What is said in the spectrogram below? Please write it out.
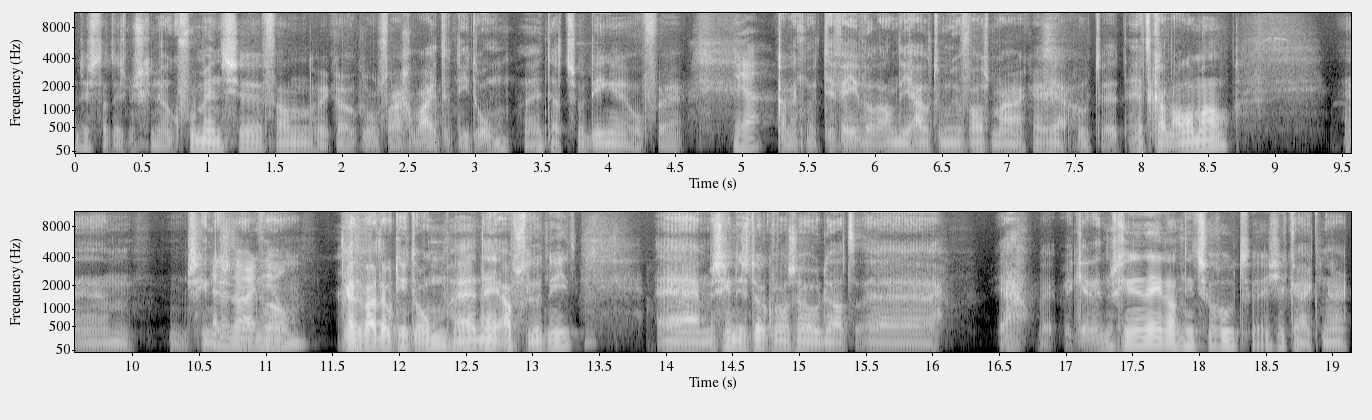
dus dat is misschien ook voor mensen van, ik ook soms vragen, waait het niet om? Hè, dat soort dingen. Of uh, ja. kan ik mijn tv wel aan die houten vastmaken? Ja, goed, het, het kan allemaal. Um, misschien en het waait niet om. het waait ook niet om. Hè? Nee, absoluut niet. Uh, misschien is het ook wel zo dat, ja, we, we, kennen het misschien in Nederland niet zo goed. Als je kijkt naar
